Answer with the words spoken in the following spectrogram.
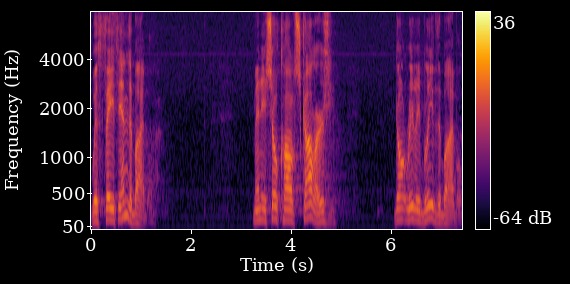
with faith in the Bible. Many so called scholars don't really believe the Bible.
